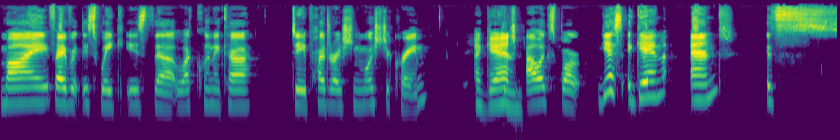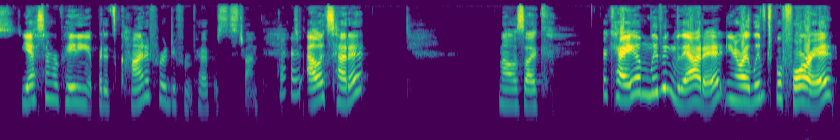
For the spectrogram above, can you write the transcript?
My favorite this week is the La Clinica Deep Hydration Moisture Cream. Again, Which Alex bought. Yes, again, and it's yes, I'm repeating it, but it's kind of for a different purpose this time. Okay. So Alex had it, and I was like, okay, I'm living without it. You know, I lived before it.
